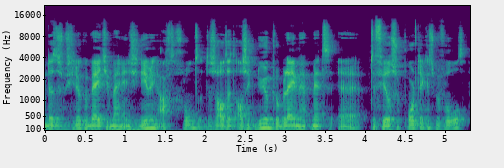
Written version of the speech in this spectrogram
dat is misschien ook een beetje mijn engineering achtergrond. Dus altijd als ik nu een probleem heb met uh, te veel support tickets bijvoorbeeld,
